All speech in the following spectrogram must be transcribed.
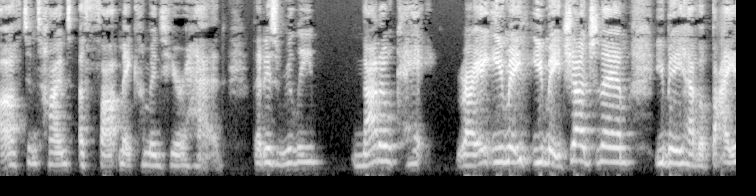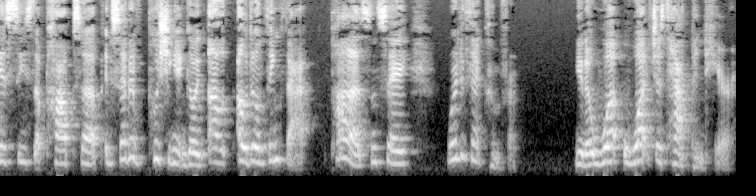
oftentimes a thought may come into your head that is really not okay right? You may, you may judge them. You may have a biases that pops up instead of pushing it and going, Oh, oh, don't think that. Pause and say, where did that come from? You know, what, what just happened here?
